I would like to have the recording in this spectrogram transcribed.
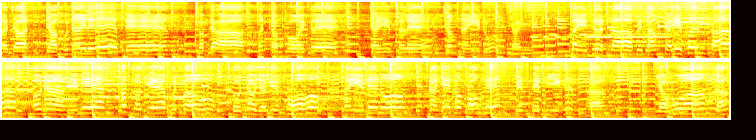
ประจานจากคุณนายเล็บแดงคำด่าเหมือนคำคอยแกล้งใจแสลงช้ำในดวงใจ ไปเถิดลาไปตามใจเพิ่นสา เอาหน้าให้แม่ท่านก็แก่เพิ่นเบา ตัวเจ้าอย่าเลือนของ ให้แม่น้อง หน้าใหญ่เขาของเพชรเป็นเศรษฐีเงินทาง อย่าห่วงหลัง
